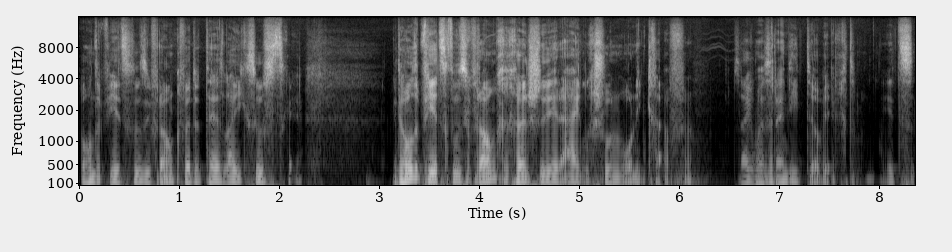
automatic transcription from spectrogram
140.000 Franken für den Tesla X auszugeben. Mit 140.000 Franken könntest du dir eigentlich schon eine Wohnung kaufen. Sagen wir ein Renditeobjekt. Jetzt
